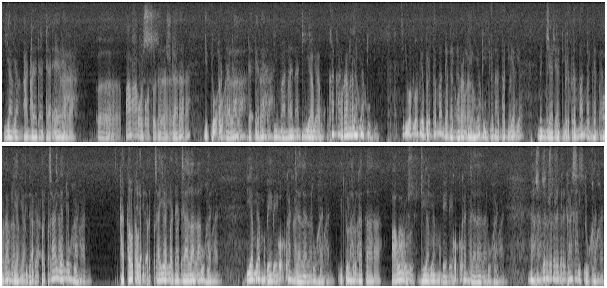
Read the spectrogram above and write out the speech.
yang ada di daerah uh, Pafos, saudara-saudara, itu adalah daerah di mana dia bukan orang Yahudi. Jadi waktu dia berteman dengan orang Yahudi, kenapa dia menjadi berteman dengan orang yang tidak percaya Tuhan atau tidak percaya pada jalan Tuhan? Dia membengkokkan jalan Tuhan. Itulah kata Paulus, dia membengkokkan jalan Tuhan. Nah, saudara-saudara dikasih Tuhan,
